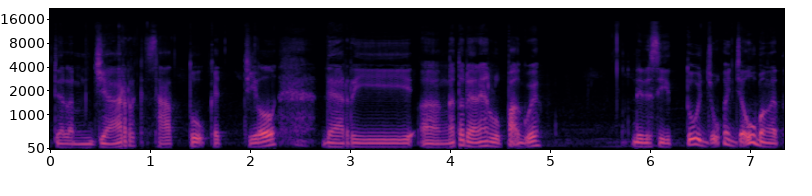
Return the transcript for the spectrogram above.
dalam jar satu kecil dari nggak uh, tahu daerahnya lupa gue dari situ jauh jauh banget.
